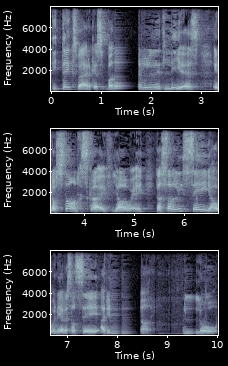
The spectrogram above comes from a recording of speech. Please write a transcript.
die teks werk is wanneer hulle dit lees en daar staan geskryf Yahweh, dan sal hulle nie sê Yahweh nie, hulle sal sê Adonai. Lord.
